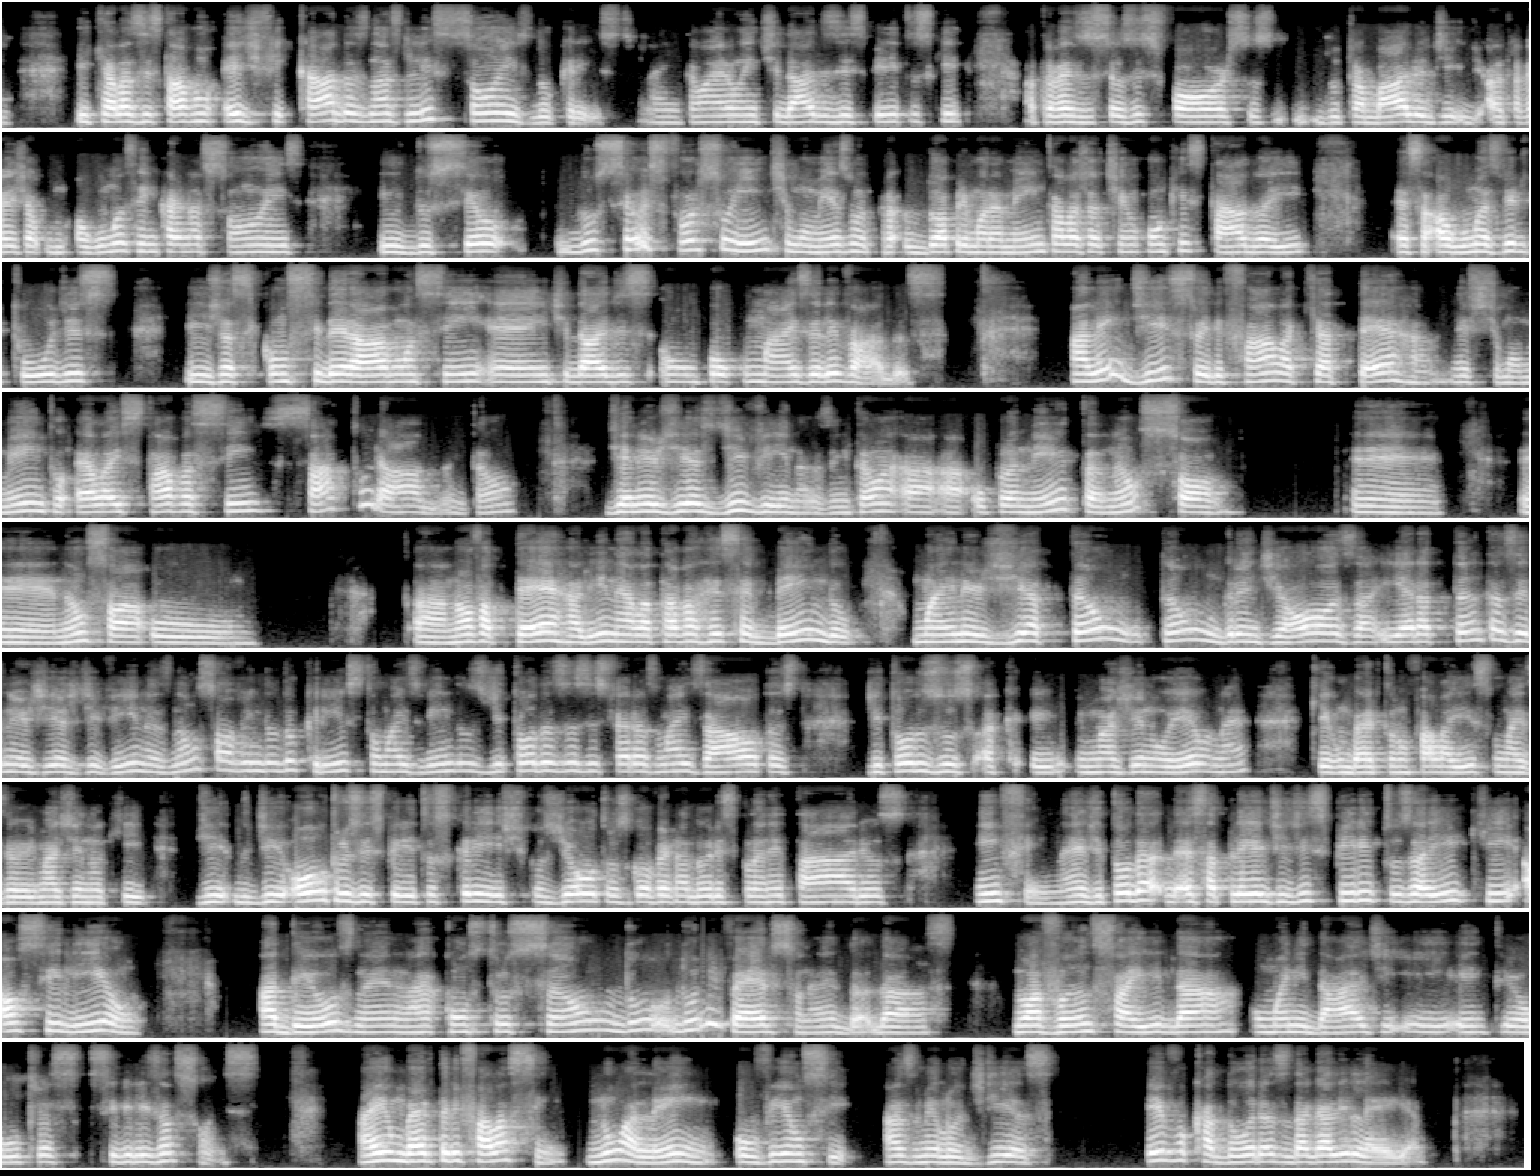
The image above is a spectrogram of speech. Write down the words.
e que elas estavam edificadas nas lições do Cristo. Né? Então eram entidades e espíritos que, através dos seus esforços, do trabalho de, de através de algumas reencarnações e do seu do seu esforço íntimo mesmo, do aprimoramento, elas já tinham conquistado aí essa, algumas virtudes e já se consideravam, assim, é, entidades um pouco mais elevadas. Além disso, ele fala que a Terra, neste momento, ela estava, assim, saturada, então, de energias divinas. Então, a, a, o planeta não só... É, é, não só o, a nova terra ali, né, ela estava recebendo uma energia tão, tão grandiosa e era tantas energias divinas, não só vindo do Cristo, mas vindos de todas as esferas mais altas, de todos os, imagino eu, né, que Humberto não fala isso, mas eu imagino que de, de outros espíritos crísticos, de outros governadores planetários, enfim, né, de toda essa pleia de espíritos aí que auxiliam a Deus né, na construção do, do universo, né, da, das, no avanço aí da humanidade e entre outras civilizações. Aí Humberto ele fala assim: no além ouviam-se as melodias evocadoras da Galileia,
